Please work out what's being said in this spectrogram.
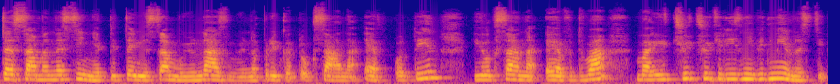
те саме насіння під тією самою назвою, наприклад, Оксана F1 і Оксана F2 мають чуть-чуть різні відмінності.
